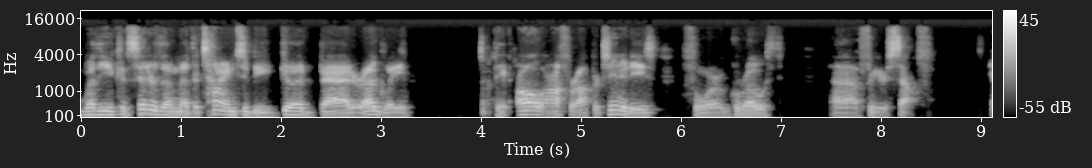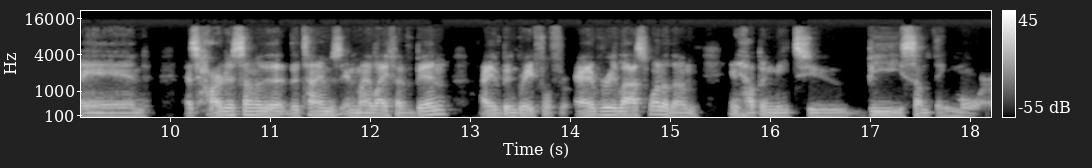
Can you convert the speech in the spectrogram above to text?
whether you consider them at the time to be good, bad, or ugly, they all offer opportunities for growth uh, for yourself. And as hard as some of the, the times in my life have been, I have been grateful for every last one of them in helping me to be something more.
